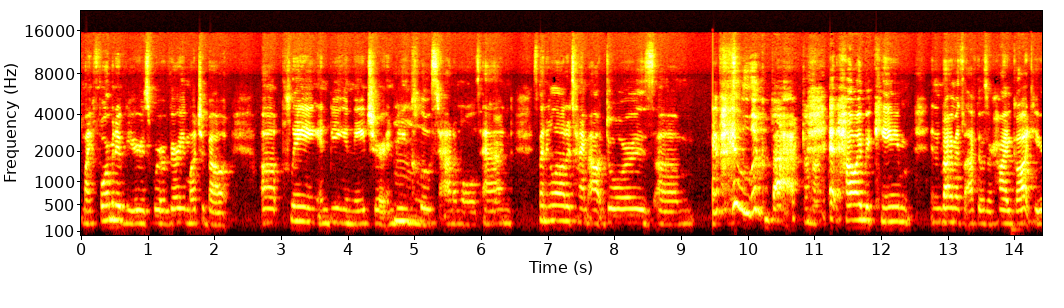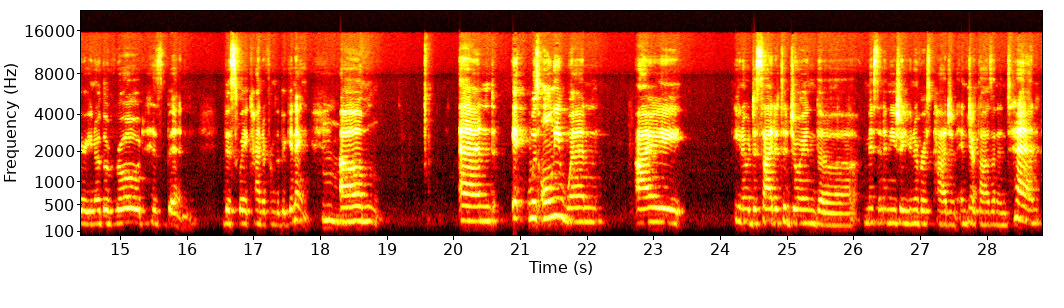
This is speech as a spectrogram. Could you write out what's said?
my formative years were very much about uh, playing and being in nature and being Mm. close to animals and spending a lot of time outdoors. Um, if I look back Uh-huh. at how I became an environmental activist or how I got here, you know, the road has been this way kind of from the beginning. Mm-hmm. Um, and it was only when I, you know, decided to join the Miss Indonesia Universe pageant in Yeah. 2010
